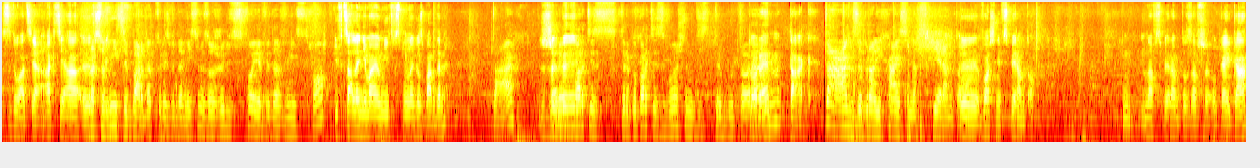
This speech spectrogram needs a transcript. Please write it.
sytuacja, akcja y, Pracownicy Barda, który jest wydawnictwem, założyli swoje wydawnictwo. i wcale nie mają nic wspólnego z Bardem, Tak. Żeby jest, którego Bart jest wyłącznym dystrybutorem. torem, tak, Tak, zebrali hajsy na wspieram to. y, właśnie, wspieram to. Na wspieram to zawsze okejka.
